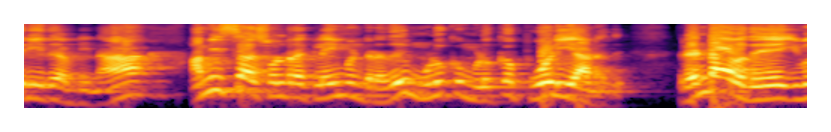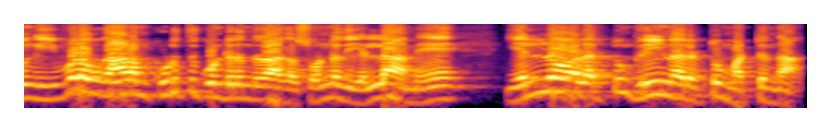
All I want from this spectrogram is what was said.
தெரியுது அப்படின்னா அமித்ஷா சொல்ற கிளைம்ன்றது முழுக்க முழுக்க போலியானது. ரெண்டாவது இவங்க இவ்வளவு காலம் கொடுத்து கொண்டிருந்ததாக சொன்னது எல்லாமே எல்லோ அலர்ட்டும் கிரீன் அலர்ட்டும் மட்டும்தான்.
